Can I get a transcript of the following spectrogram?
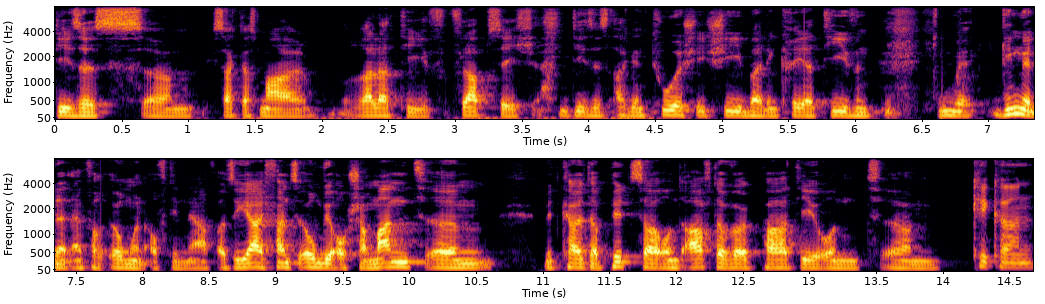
dieses, ähm, ich sag das mal relativ flapsig, dieses Agentur-Shishi bei den Kreativen ging mir, ging mir dann einfach irgendwann auf den Nerv. Also ja, ich fand es irgendwie auch charmant ähm, mit kalter Pizza und Afterwork-Party und ähm, Kickern.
